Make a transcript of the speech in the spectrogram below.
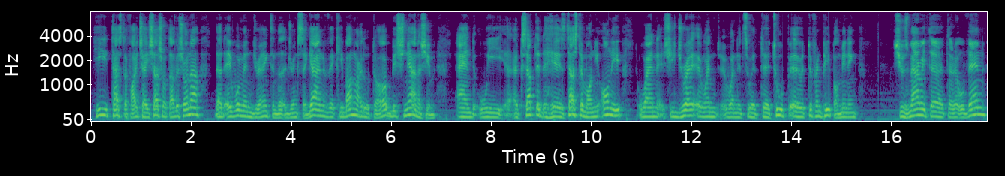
he testified that a woman drank and drinks again the, drinks again. And we accepted his testimony only when she drank, when when it's with uh, two uh, different people, meaning she was married to, to Reuven,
